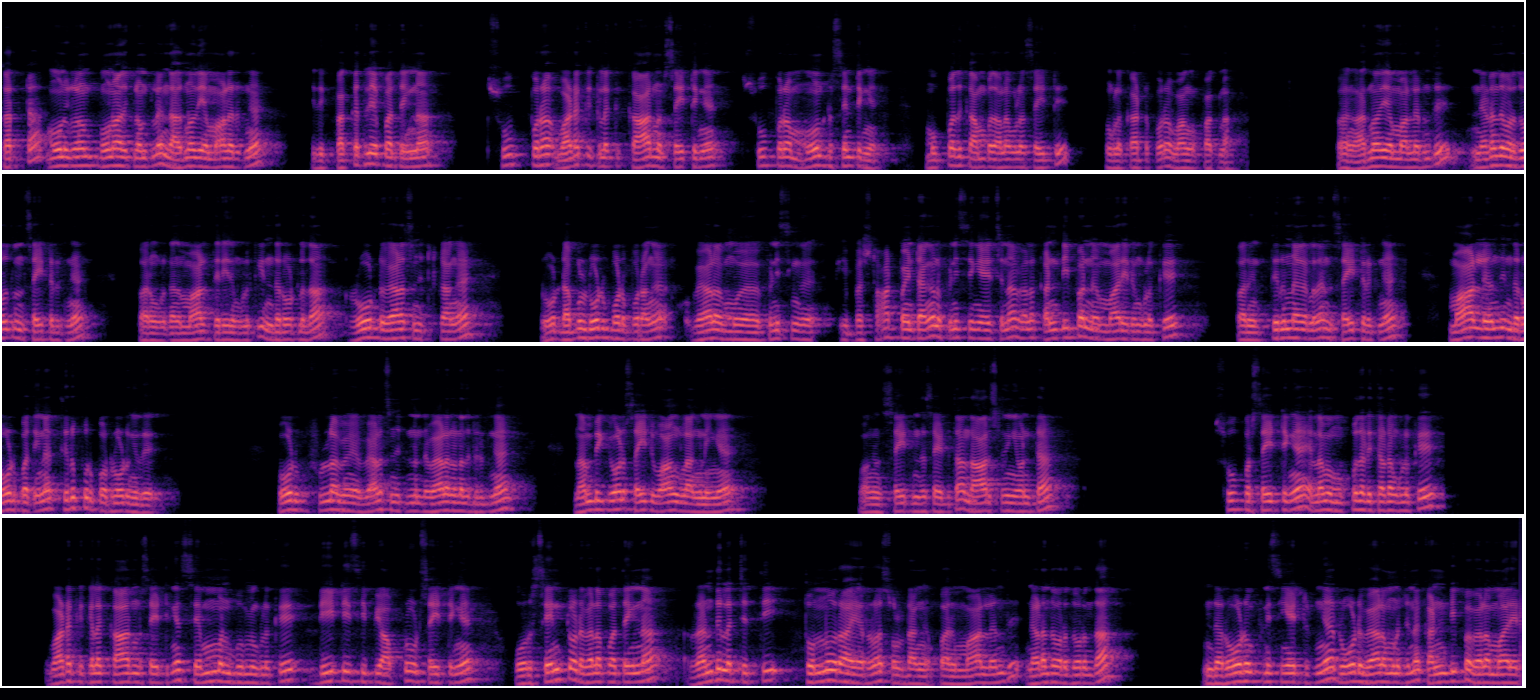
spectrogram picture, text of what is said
கரெக்டாக மூணு கிலோமீட்டர் மூணாவது கிலோமீட்டரில் இந்த அருணோதய மால் இருக்குங்க. இதுக்கு பக்கத்துலேயே பார்த்தீங்கன்னா சூப்பராக வடக்கு கிழக்கு கார்னர் சைட்டுங்க சூப்பராக மூன்று சென்ட்டுங்க முப்பதுக்கு ஐம்பது அளவில் சைட்டு உங்களை காட்ட போகிற வாங்க பார்க்கலாம். பாருங்கள் அருணோதய மால்லேருந்து நடந்து வர தூரத்தில் இந்த சைட் இருக்குங்க. பாருங்கள் உங்களுக்கு அந்த மால் தெரியுது உங்களுக்கு. இந்த ரோட்டில் தான் ரோடு வேலை செஞ்சுட்டு ரோடு டபுள் ரோடு போட போகிறாங்க வேலை ஃபினிஷிங்கு இப்போ ஸ்டார்ட் பண்ணிட்டாங்க. ஃபினிஷிங் ஆயிடுச்சுன்னா வேலை கண்டிப்பாக மாறிடும் உங்களுக்கு. பாருங்கள் திருநகரில் தான் இந்த சைட் இருக்குங்க. மால்லேருந்து இந்த ரோடு பார்த்தீங்கன்னா திருப்பூர் போகிற ரோடுங்க இது. ரோடு ஃபுல்லாக வே வேலை செஞ்சுட்டு இருந்த வேலை நடந்துட்டு இருக்குங்க. நம்பிக்கையோடு சைட்டு வாங்கலாங்க நீங்கள் வாங்க சைட் இந்த சைட்டு தான். அந்த ஆர்ச் நீங்கள் வந்துட்டேன் சூப்பர் சைட்டுங்க எல்லாமே முப்பது அடி தடம் உங்களுக்கு. வடக்கு கிழக்கு கார்னர் சைட்டுங்க செம்மண் பூமி உங்களுக்கு. டிடிசிபி அப்ரூவ்ட் சைட்டுங்க ஒரு சென்ட்டோட விலை பார்த்தீங்கன்னா ரெண்டு லட்சத்தி தொண்ணூறாயிரம் ரூபா சொல்கிறாங்க பாருங்கள் மால்லேருந்து நடந்து வர தூரம் தான். இந்த ரோடும் ஃபினிஷிங் ஆகிட்டு இருக்குங்க. ரோடு வேலை முடிஞ்சுன்னா கண்டிப்பாக வேலை மாறி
